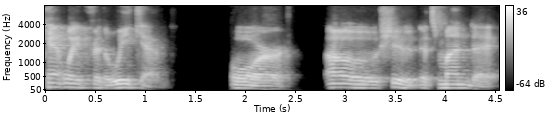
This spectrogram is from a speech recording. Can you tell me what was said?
can't wait for the weekend or, oh, shoot, it's Monday.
